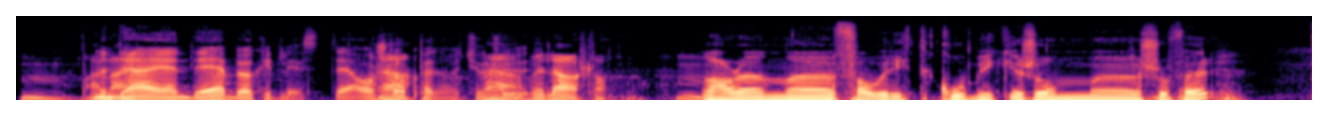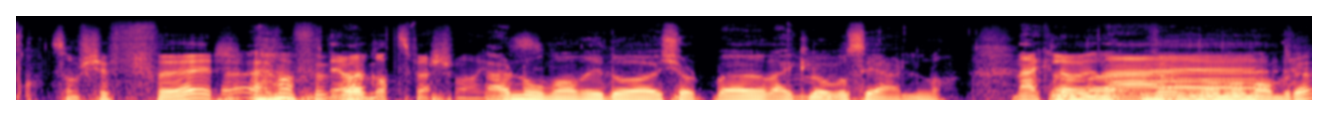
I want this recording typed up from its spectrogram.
Mm, Men det er, det er bucketlist. Det er avslappende Ja, ja, veldig avslappende. Mm. Har du en uh, favorittkomiker som uh, sjåfør? Som sjåfør? Ja, for- Det var et godt spørsmål. Er det noen av de du har kjørt med? Det er ikke lov å si Erlend, da. Nei, ikke lov. Eh, Nei, men noen andre?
